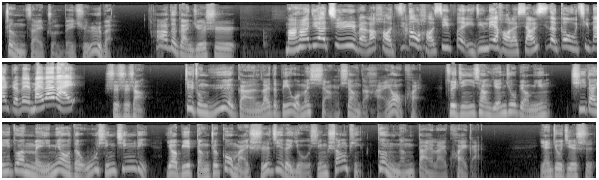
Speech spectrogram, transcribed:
正在准备去日本，他的感觉是。马上就要去日本了，好激动，好兴奋，已经列好了详细的购物清单，准备买买买。事实上，这种愉悦感来得比我们想象的还要快。最近一项研究表明，期待一段美妙的无形经历，要比等着购买实际的有形商品更能带来快感。研究揭示，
